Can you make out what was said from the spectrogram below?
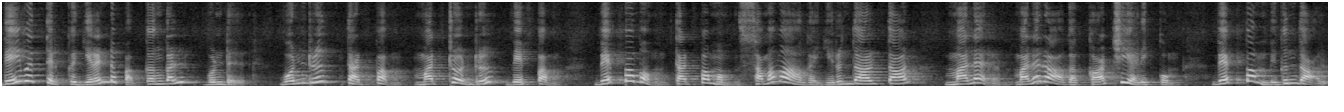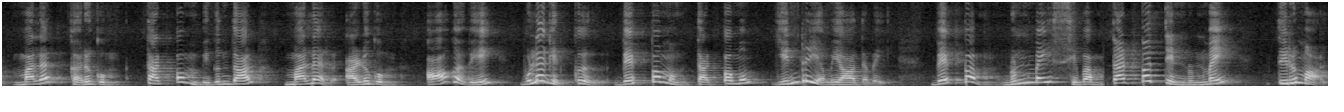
தெய்வத்திற்கு இரண்டு பக்கங்கள் உண்டு. ஒன்று தட்பம் மற்றொன்று வெப்பம். வெப்பமும் தட்பமும் சமமாக இருந்தால்தான் மலர் மலராக காட்சியளிக்கும். வெப்பம் மிகுந்தால் மலர் கருகும் தட்பம் மிகுந்தால் மலர் அழுகும். ஆகவே உலகிற்கு வெப்பமும் தட்பமும் இன்றியமையாதவை. வெப்பம் நுண்மை சிவம் தட்பத்தின் நுண்மை திருமால்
